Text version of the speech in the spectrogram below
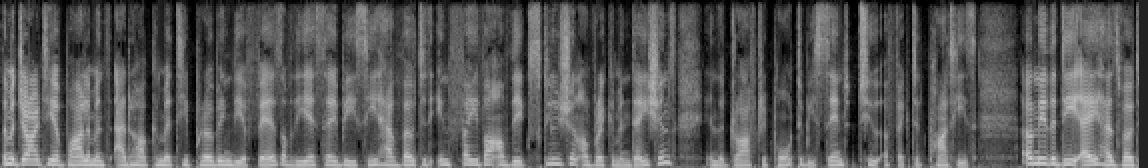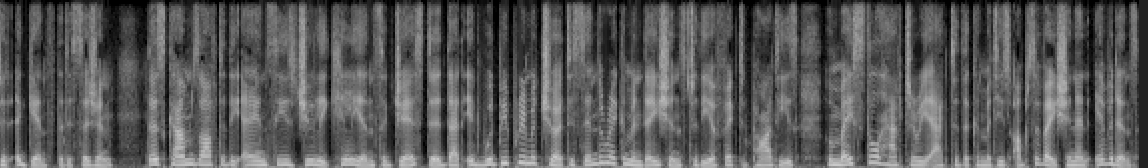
The majority of Parliament's ad hoc committee probing the affairs of the SABC have voted in favour of the exclusion of recommendations in the draft report to be sent to affected parties. Only the DA has voted against the decision. This comes after the ANC's Juli Kilian suggested that it would be premature to send the recommendations to the affected parties who may still have to react to the committee's observation and evidence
